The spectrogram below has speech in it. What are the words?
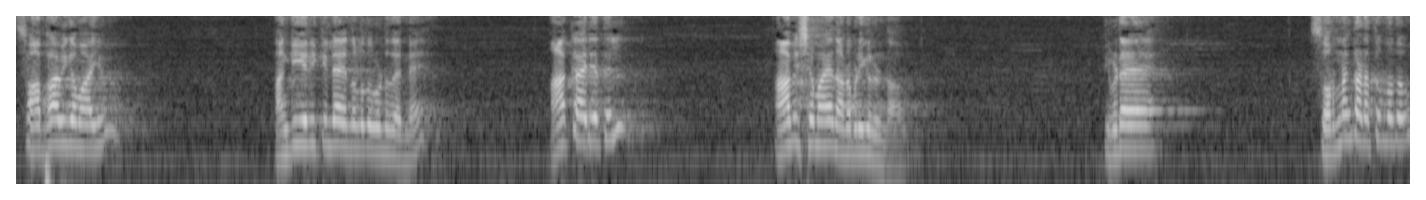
സ്വാഭാവികമായും അംഗീകരിക്കില്ല എന്നുള്ളത് കൊണ്ട് തന്നെ ആ കാര്യത്തിൽ ആവശ്യമായ നടപടികളുണ്ടാവും ഇവിടെ സ്വർണം കടത്തുന്നതും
